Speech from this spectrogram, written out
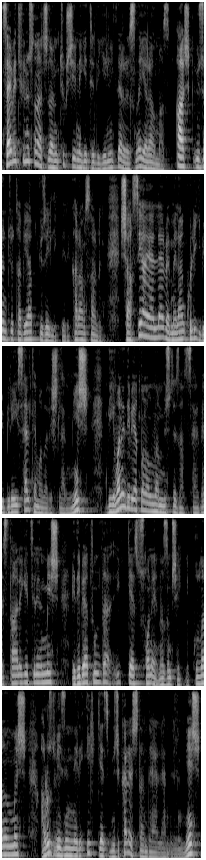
Servet Fünun sanatçılarının Türk şiirine getirdiği yenilikler arasında yer almaz. Aşk, üzüntü, tabiat güzellikleri, karamsarlık, şahsi hayaller ve melankoli gibi bireysel temalar işlenmiş, divan edebiyatından alınan müstezat serbest hale getirilmiş, edebiyatımda ilk kez sone nazım şekli kullanılmış, aruz vezinleri ilk kez müzikal açıdan değerlendirilmiş,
